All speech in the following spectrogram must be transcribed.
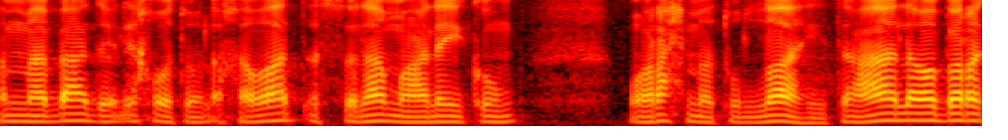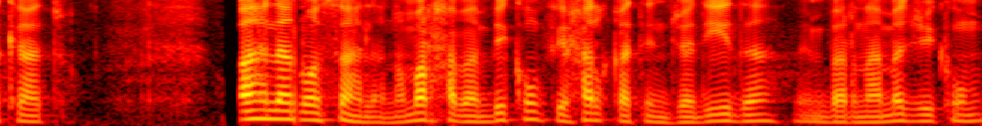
أما بعد الإخوة والأخوات السلام عليكم ورحمة الله تعالى وبركاته. أهلا وسهلا ومرحبا بكم في حلقة جديدة من برنامجكم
